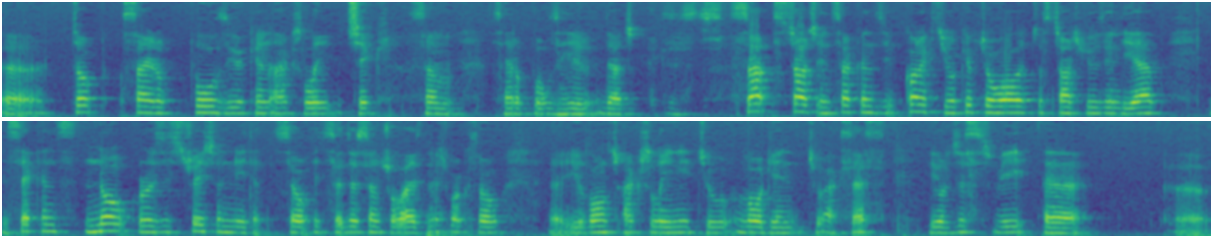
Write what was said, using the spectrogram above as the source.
Uh, top side of pools you can actually check some side of pools here that exists start in seconds. You connect your crypto wallet to start using the app in seconds no registration needed. So it's a decentralized network so uh, you don't actually need to log in to access. You'll just be uh, uh,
